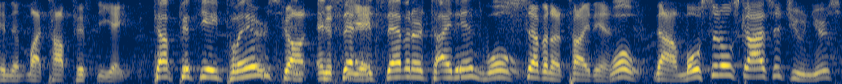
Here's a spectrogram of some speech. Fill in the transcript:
in the, my top 58. Top 58 players? Top and, and, se- 58. and seven are tight ends? Whoa. Seven are tight ends. Whoa. Now, most of those guys are juniors,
